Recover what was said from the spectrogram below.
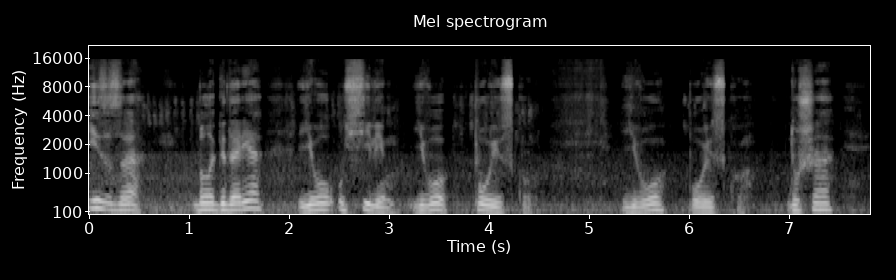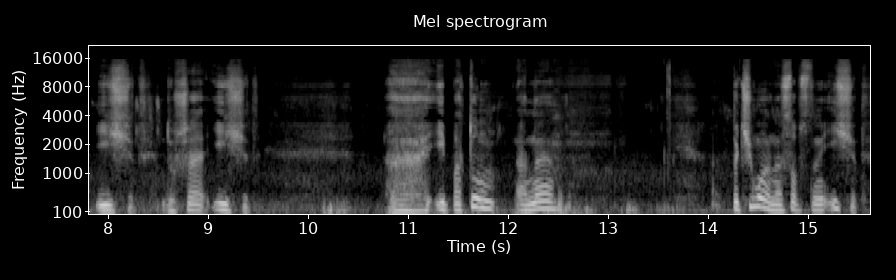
из-за, благодаря его усилиям, его поиску. Его поиску. Душа ищет, душа ищет. А, и потом она Почему она, собственно, ищет?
